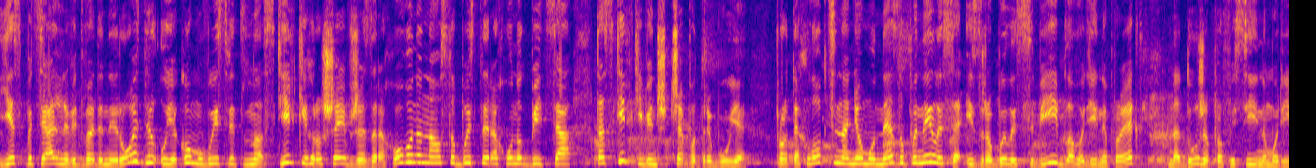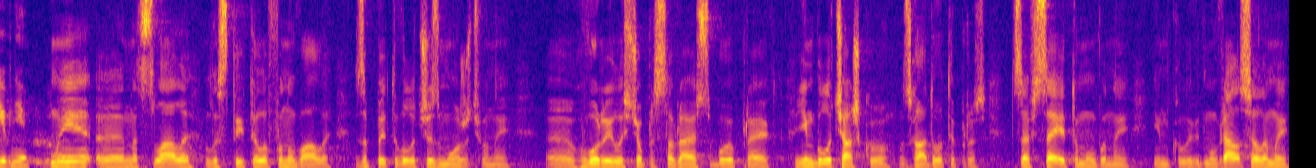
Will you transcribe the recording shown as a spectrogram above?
Є спеціально відведений розділ, у якому висвітлено, скільки грошей вже зараховано на особистий рахунок бійця та скільки він ще потребує. Проте хлопці на ньому не зупинилися і зробили свій благодійний проєкт на дуже професійному рівні. Ми е, надсилали листи, телефонували, запитували, чи зможуть вони. Е, Говорили, що представляє собою проєкт. Їм було тяжко згадувати про це все, і тому вони інколи відмовлялися, але ми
